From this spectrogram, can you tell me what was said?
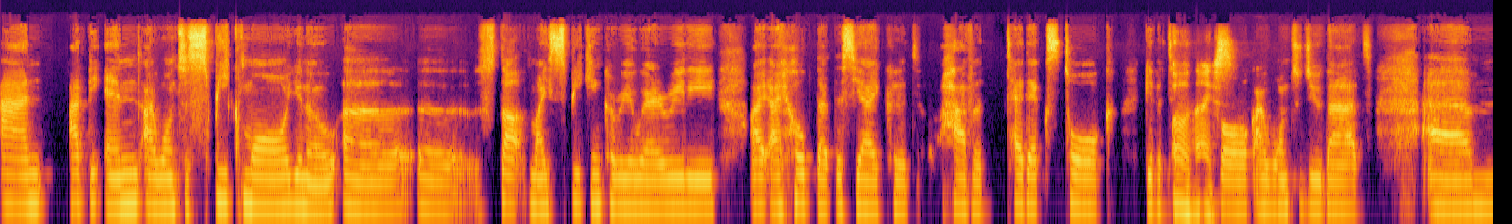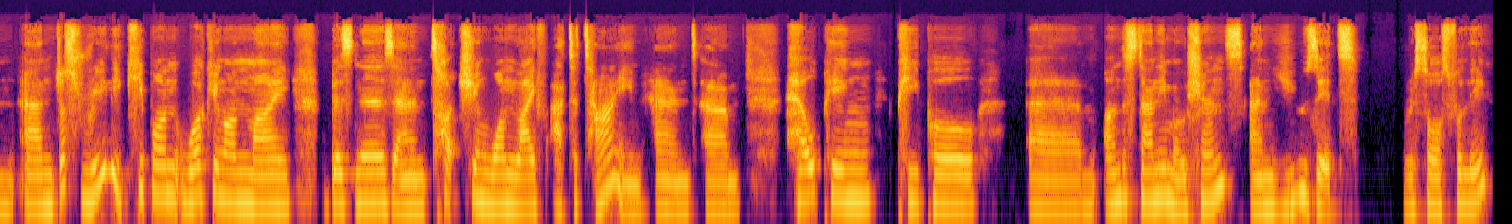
And at the end I want to speak more, you know, uh, uh, start my speaking career where I really, I, I hope that this year I could have a TEDx talk give a TEDx Oh, nice. talk. I want to do that. Um, and just really keep on working on my business and touching one life at a time and um, helping people um, understand emotions and use it resourcefully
